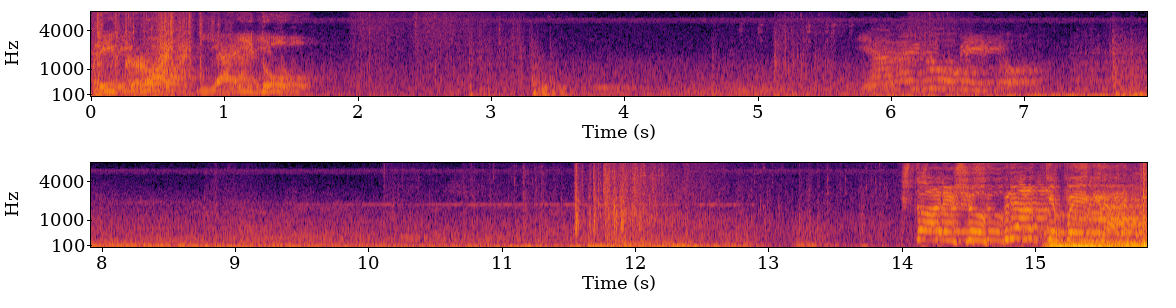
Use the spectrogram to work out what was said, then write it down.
Прикрой! Я иду! Я найду убийцу! Что, решил в прятки поиграть?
